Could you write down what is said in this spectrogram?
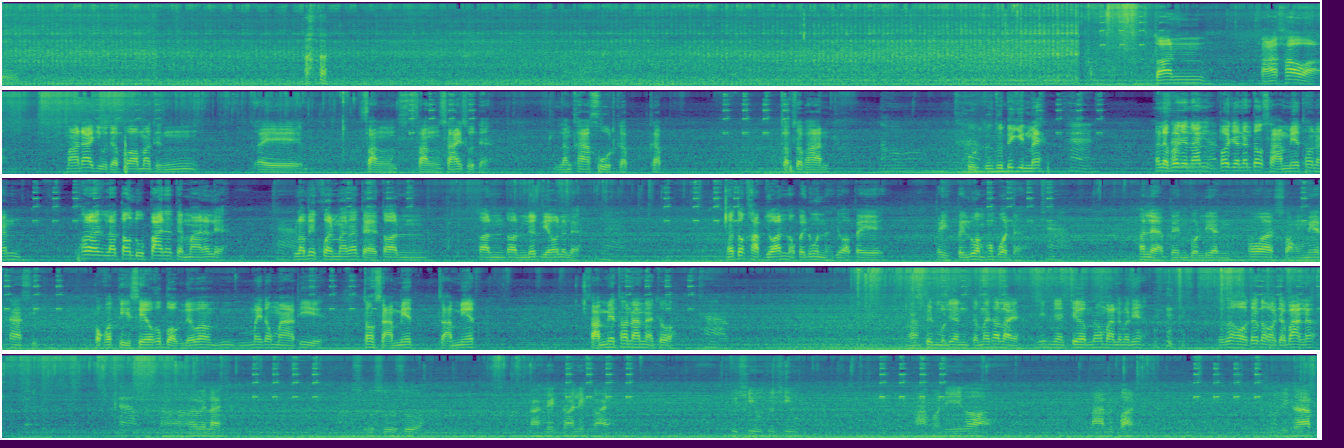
ตอนขาเข้าอะ มาได้อยู่แต่พอมาถึงไอ้ฝั่งฝั่งซ้ายสุดเนี่ยหลังคาขูดกับกับกับสะพานอ๋อขูดคุณได้ยินไหมฮะนั่นแหละเพราะฉะนั้นครับ เพราะฉะนั้นต้องสามเมตรเท่านั้น เพราะเราต้องดูป้ายตั้งแต่มาแล้วแหละครับเราไม่ควรมาตั้งแต่ตอนตอนตอนเลือดเลี้ยวแล้วแหละครับเราต้องขับย้อนออกไปนู่นน่ะย้อนไปไปไปร่วมข้างบนอะครับนั่นแหละเป็นบทเรียนเพราะว่าสองเมตรห้าสิบ ปกติเซลล์ก็บอกอยู่แล้วว่าไม่ไม่ต้องมาพี่ ต้องสามเมตรสามเมตรสามเมตรเท่านั้นน่ะโจครับนะเป็นบทเรียนแต่ไม่เท่าไหร่นี่เนี่ยเจิมทั้งวันเลยวันเนี้ยเราต้องออกตั้งแต่ออกจากบ้านแล้วครับอ่าไม่เป็นไรสู้สู้สู้นะเล็กน้อยเล็กน้อยชิวชิวชิวๆอะวันนี้ก็ลาไปก่อน สวัสดีครับ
